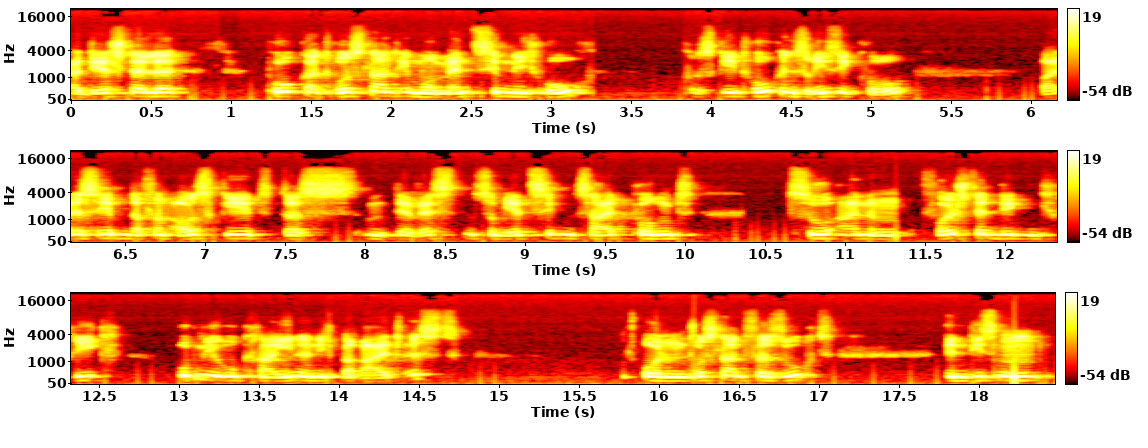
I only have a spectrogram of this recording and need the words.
An der Stelle pokert Russland im Moment ziemlich hoch. Es geht hoch ins Risiko weil es eben davon ausgeht, dass der Westen zum jetzigen Zeitpunkt zu einem vollständigen Krieg um die Ukraine nicht bereit ist. Und Russland versucht in diesem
